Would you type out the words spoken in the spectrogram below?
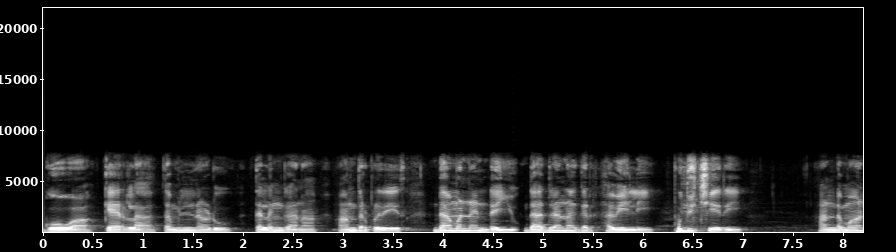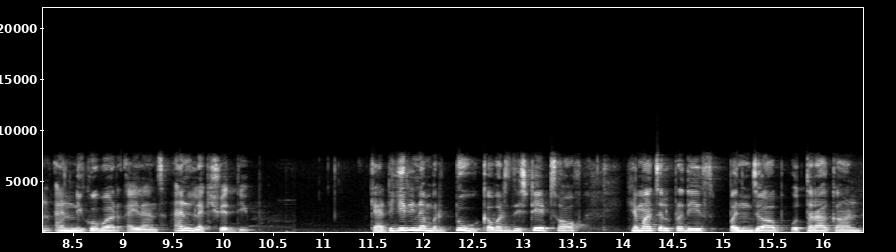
Goa, Kerala, Tamil Nadu, Telangana, Andhra Pradesh, Daman and Diu, Dadra Nagar Haveli, Puducherry, Andaman and Nicobar Islands, and Lakshadweep. Category number 2 covers the states of Himachal Pradesh, Punjab, Uttarakhand,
